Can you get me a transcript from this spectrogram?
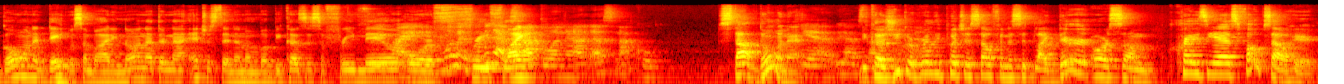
go on a date with somebody knowing that they're not interested in them, but because it's a free meal Right. or Women, free flight, Stop doing that. That's not cool. stop doing that. Yeah. Because you could that. really put yourself in the sit like there are some crazy ass folks out here.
